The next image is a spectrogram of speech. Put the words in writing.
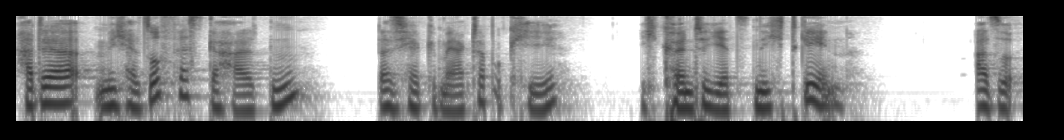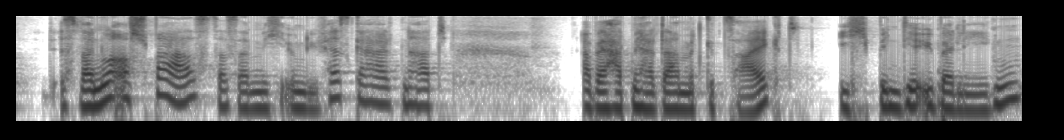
hat er mich halt so festgehalten, dass ich halt gemerkt habe, okay, ich könnte jetzt nicht gehen. Also es war nur aus Spaß, dass er mich irgendwie festgehalten hat, aber er hat mir halt damit gezeigt, ich bin dir überlegen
